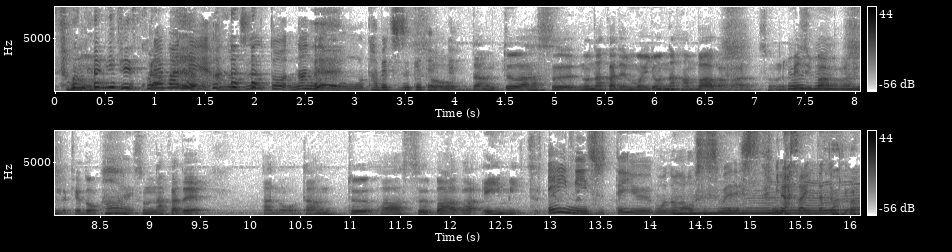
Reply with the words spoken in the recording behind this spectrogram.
そんなにですか？これはねあのずっと何年ももう食べ続けてるね。 Down to Earth の中でもいろんなハンバーガーがある。そのベジバーガーがあるんだけど、うんうんうんはい。その中であの Down to Earth バーガー Amy's Amy's っていうものがおすすめです。皆さん行った時は。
